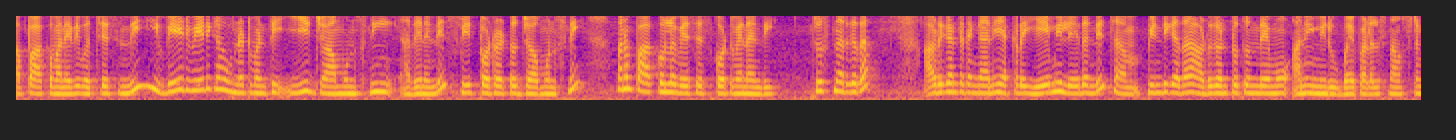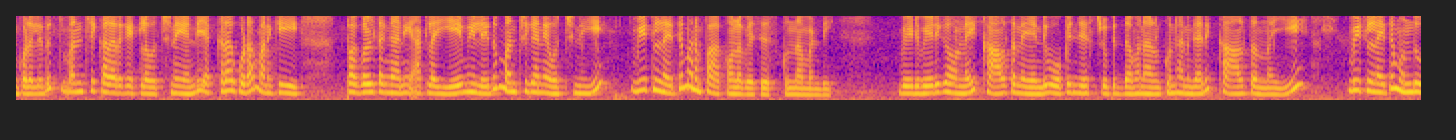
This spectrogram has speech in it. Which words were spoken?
పాకం అనేది వచ్చేసింది. ఈ వేడి వేడిగా ఉన్నటువంటి ఈ జామున్స్ని అదేనండి స్వీట్ పొటాటో జామున్స్ని మనం పాకంలో వేసేసుకోవటమేనండి. చూస్తున్నారు కదా? అడుగంటడం కానీ అక్కడ ఏమీ లేదండి. పిండి కదా అడుగంటుతుందేమో అని మీరు భయపడాల్సిన అవసరం కూడా లేదు. మంచి కలర్గా ఇట్లా వచ్చినాయండి. ఎక్కడా కూడా మనకి పగలటం కానీ అట్లా ఏమీ లేదు. మంచిగానే వచ్చినాయి. వీటిని అయితే మనం పాకంలో వేసేసుకుందామండి. వేడివేడిగా ఉన్నాయి. కాలుతున్నాయండి. ఓపెన్ చేసి చూపిద్దామని అనుకున్నాను కానీ కాలుతున్నాయి. వీటిని అయితే ముందు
